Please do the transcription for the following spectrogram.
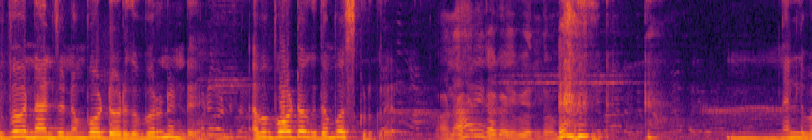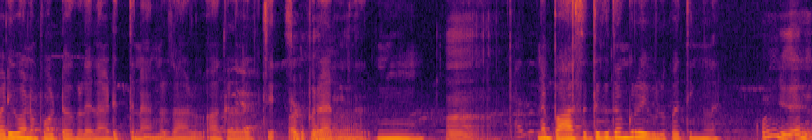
இப்போ நான் சொன்னேன் போட்டோ எடுக்க போறேன்னுண்டு அப்போ போட்டோவுக்கு தான் போஸ் கொடுக்குறாரு. நாரியில் கை நல்ல வடிவான போட்டோக்கள் எல்லாம் எடுத்து நாங்கள் ஆக்களை வச்சு சூப்பராக இருந்தது. ம். என்ன பாசத்துக்கு தான் குறைவில் பார்த்தீங்களா கொஞ்சம் தானே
